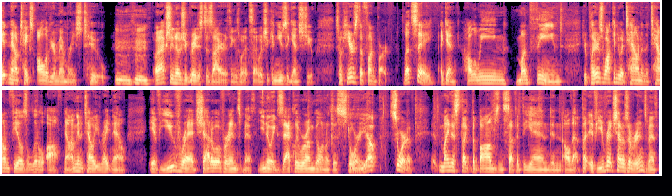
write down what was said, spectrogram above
it now takes all of your memories too. mm-hmm Well, it actually knows your greatest desire, I think is what it said, which it can use against you. So here's the fun part. Let's say, again, Halloween month themed, your players walk into a town and the town feels a little off. Now, I'm going to tell you right now, if you've read Shadow over Innsmouth, you know exactly where I'm going with this story. Yep. Sort of. Minus like the bombs and stuff at the end and all that. But if you've read Shadows over Innsmouth,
